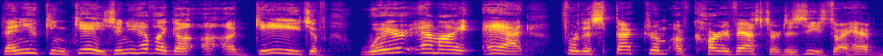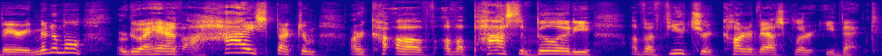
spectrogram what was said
then you can gauge, and you have like a, a gauge of where am I at for the spectrum of cardiovascular disease? Do I have very minimal or do I have a high spectrum of, of a possibility of a future cardiovascular event?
